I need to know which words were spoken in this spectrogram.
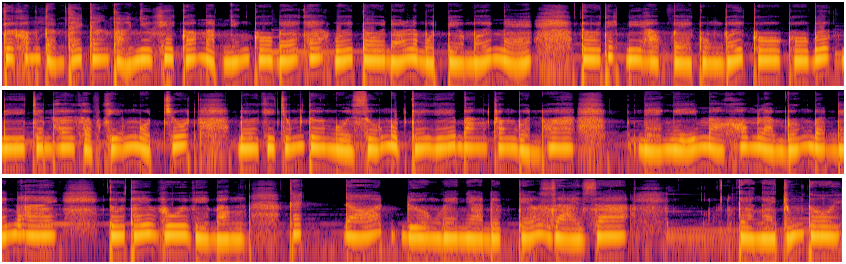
Tôi không cảm thấy căng thẳng như khi có mặt những cô bé khác với tôi đó là một điều mới mẻ. Tôi thích đi học về cùng với cô, cô bước đi chân hơi khập khiễng một chút. Đôi khi chúng tôi ngồi xuống một cái ghế băng trong vườn hoa để nghĩ mà không làm vướng bận đến ai. Tôi thấy vui vì bằng cách đó, đường về nhà được kéo dài ra. Càng ngày chúng tôi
